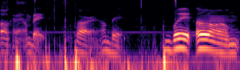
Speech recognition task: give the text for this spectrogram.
Okay, I'm back. Sorry, I'm back. But um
